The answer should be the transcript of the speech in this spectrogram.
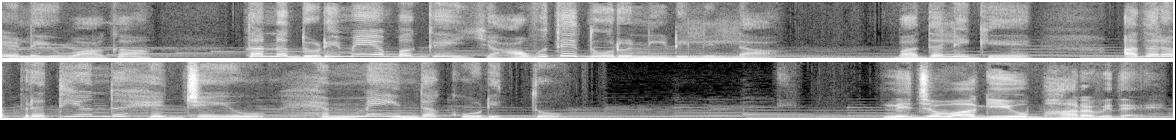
ಎಳೆಯುವಾಗ ತನ್ನ ದುಡಿಮೆಯ ಬಗ್ಗೆ ಯಾವುದೇ ದೂರು ನೀಡಲಿಲ್ಲ. ಬದಲಿಗೆ ಅದರ ಪ್ರತಿಯೊಂದು ಹೆಜ್ಜೆಯೂ ಹೆಮ್ಮೆಯಿಂದ ಕೂಡಿತ್ತು. ನಿಜವಾಗಿಯೂ ಭಾರವಿದೆ.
